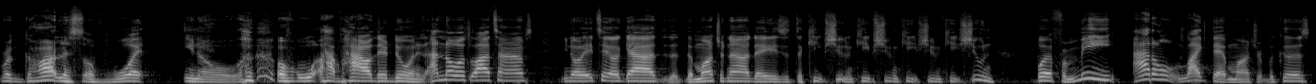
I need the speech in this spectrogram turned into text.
regardless of what you know of, of how they're doing it. I know a lot of times you know they tell guys the, the mantra nowadays is to keep shooting, keep shooting, keep shooting, keep shooting. But for me, I don't like that mantra because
